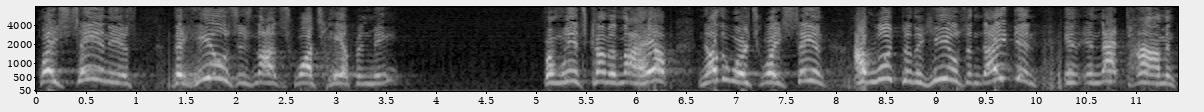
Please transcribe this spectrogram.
What he's saying is, the hills is not what's helping me. From whence cometh my help? In other words, what he's saying, I've looked to the hills, and they didn't, in, in that time, and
